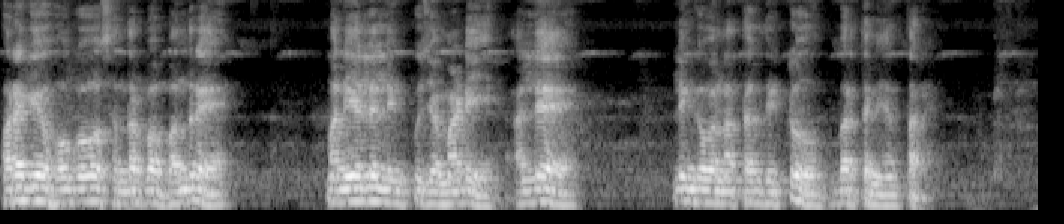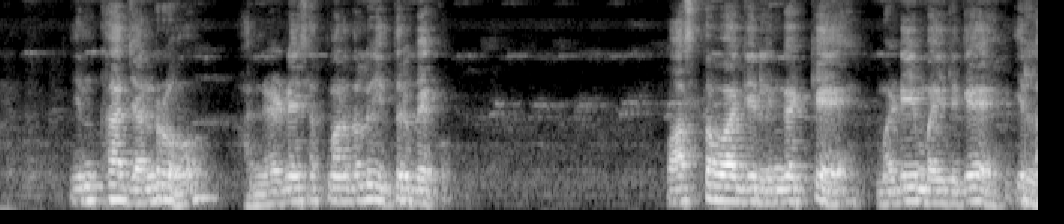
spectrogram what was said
ಹೊರಗೆ ಹೋಗೋ ಸಂದರ್ಭ ಬಂದರೆ ಮನೆಯಲ್ಲೇ ಲಿಂಗ ಪೂಜೆ ಮಾಡಿ ಅಲ್ಲೇ ಲಿಂಗವನ್ನು ತೆಗೆದಿಟ್ಟು ಬರ್ತೇನೆ ಅಂತಾರೆ. ಇಂಥ ಜನರು ಹನ್ನೆರಡನೇ ಶತಮಾನದಲ್ಲೂ ಇದ್ದಿರಬೇಕು. ವಾಸ್ತವವಾಗಿ ಲಿಂಗಕ್ಕೆ ಮಡಿ ಮೈಲಿಗೆ ಇಲ್ಲ.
